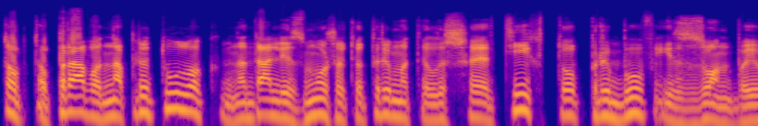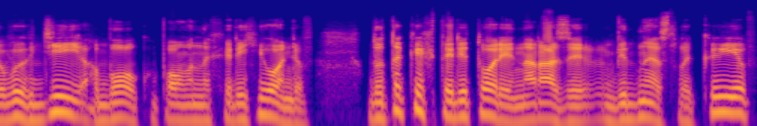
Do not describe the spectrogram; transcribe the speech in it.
Тобто право на притулок надалі зможуть отримати лише ті, хто прибув із зон бойових дій або окупованих регіонів. До таких територій наразі віднесли Київ,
